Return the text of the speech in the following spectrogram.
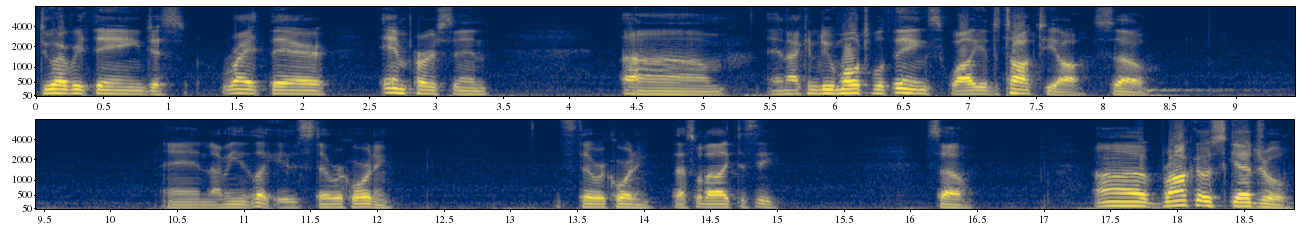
do everything just right there in person. Um, and I can do multiple things while I get to talk to y'all. So, and I mean, look, it's still recording. It's still recording. That's what I like to see. So, uh, Broncos schedule.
